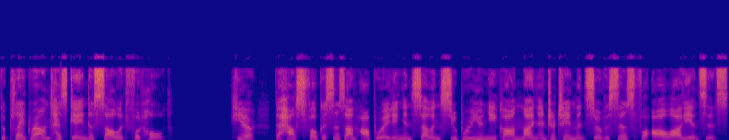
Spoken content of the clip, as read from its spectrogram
the playground has gained a solid foothold. Here, the house focuses on operating and selling super unique online entertainment services for all audiences.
